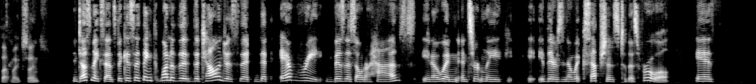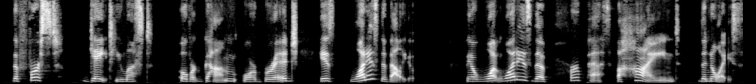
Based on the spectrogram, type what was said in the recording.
That makes sense. It does make sense because I think one of the, the challenges that, that every business owner has, you know, and, and certainly there's no exceptions to this rule, is the first gate you must overcome or bridge is what is the value? You know, what what is the purpose behind the noise?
